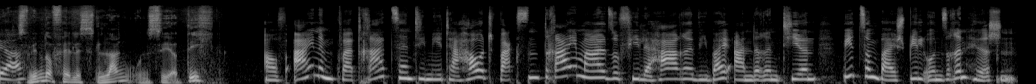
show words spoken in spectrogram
Ja. Das Winterfell ist lang und sehr dicht. Auf einem Quadratzentimeter Haut wachsen dreimal so viele Haare wie bei anderen Tieren, wie zum Beispiel unseren Hirschen.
